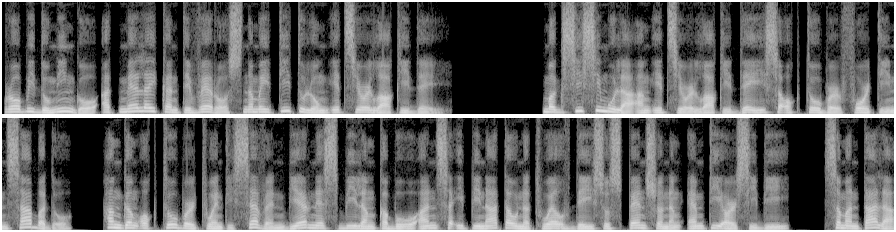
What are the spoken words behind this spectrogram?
Robbie Domingo at Melay Cantiveros na may titulong It's Your Lucky Day. Magsisimula ang It's Your Lucky Day sa October 14 Sabado, hanggang October 27 Biyernes bilang kabuuan sa ipinataw na 12-day suspension ng MTRCB, samantala,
